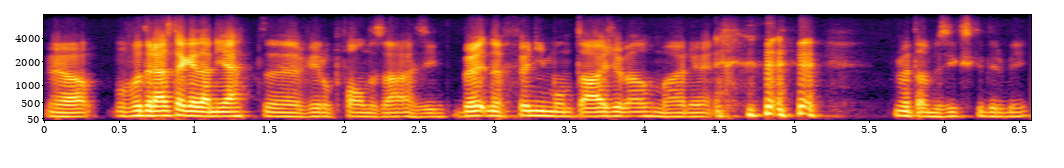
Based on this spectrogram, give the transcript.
Ja, maar voor de rest heb ik daar niet echt eh, veel opvallende zaken gezien. Buiten een funny montage wel, maar eh, met dat muziekje erbij.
